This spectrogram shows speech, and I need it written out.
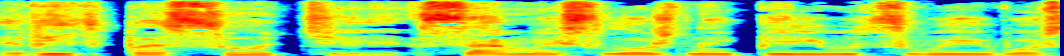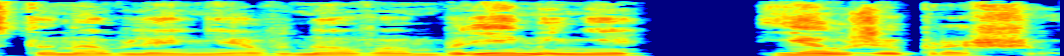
Ведь, по сути, самый сложный период своего становления в новом времени я уже прошел.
